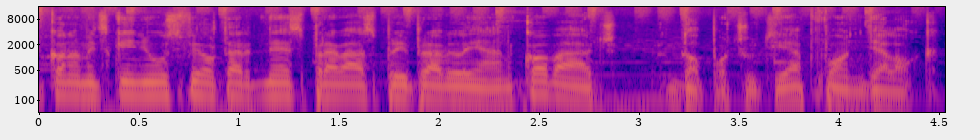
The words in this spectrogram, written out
Ekonomický newsfilter dnes pre vás pripravil Jan Kováč. Do počutia v pondelok.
